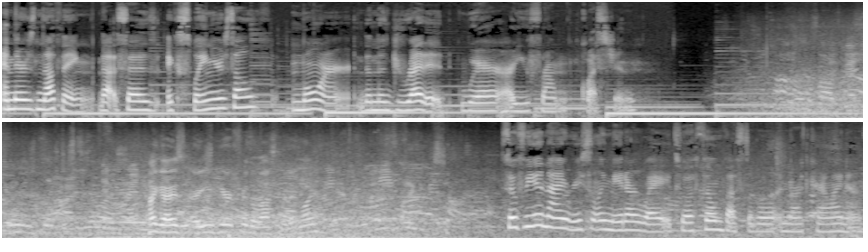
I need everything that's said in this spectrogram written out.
And there's nothing that says explain yourself more than the dreaded where are you from question. Hi guys, are you here for the last minute line? Sophia and I recently made our way to a film festival in North Carolina.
